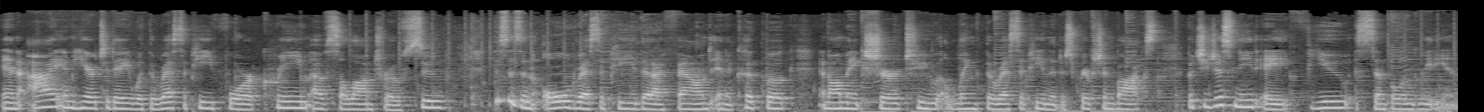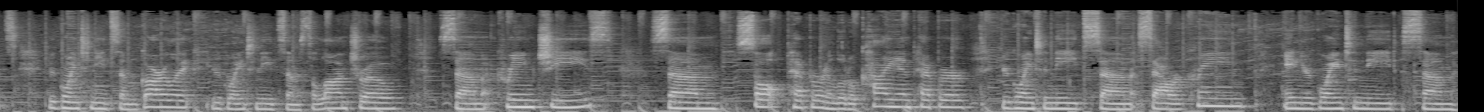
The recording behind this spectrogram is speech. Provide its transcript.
and I am here today with the recipe for cream of cilantro soup. This is an old recipe that I found in a cookbook, and I'll make sure to link the recipe in the description box, but you just need a few simple ingredients. You're going to need some garlic, you're going to need some cilantro, some cream cheese, some salt, pepper, and a little cayenne pepper. You're going to need some sour cream, and you're going to need some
